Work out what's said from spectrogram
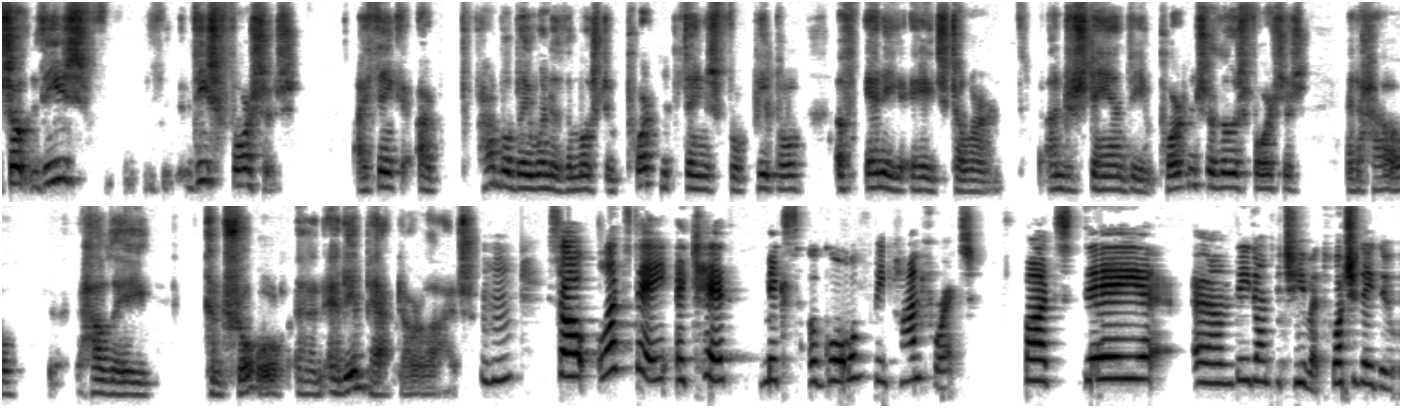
So these these forces, I think, are probably one of the most important things for people of any age to learn. Understand the importance of those forces and how how they control and, and impact our lives. Mm-hmm. So let's say a kid makes a goal, they plan for it, but they um, they don't achieve it. What should they do?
